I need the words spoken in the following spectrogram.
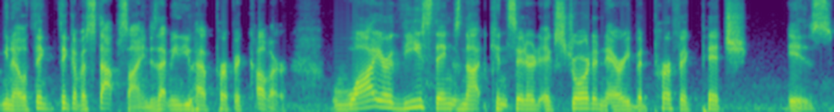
you know, think think of a stop sign, does that mean you have perfect color? why are these things not considered extraordinary but perfect pitch is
